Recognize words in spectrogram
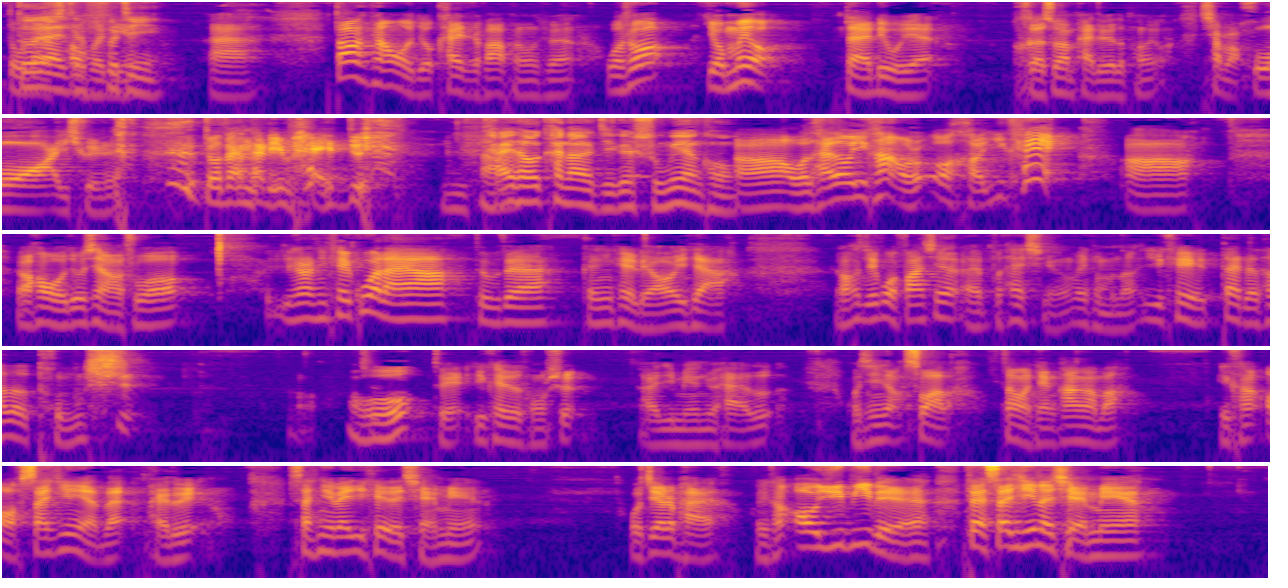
都在在漕河泾。这附近。哎，当场我就开始发朋友圈，我说有没有在六院核酸排队的朋友？下面哗一群人 都在那里排队你抬头看到几个熟面孔，啊！我抬头一看，我说我靠，E K 啊！然后我就想说，让 E K 过来啊，对不对？跟 E K 聊一下。然后结果发现，哎，不太行，为什么呢？E K 带着他的同事，哦，对，E K 的同事啊，一名女孩子。我心想，算了，再往前看看吧。一看，哦，三星也在排队，三星在 E K 的前面。我接着排，我一看，哦，育碧的人在三星的前面。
